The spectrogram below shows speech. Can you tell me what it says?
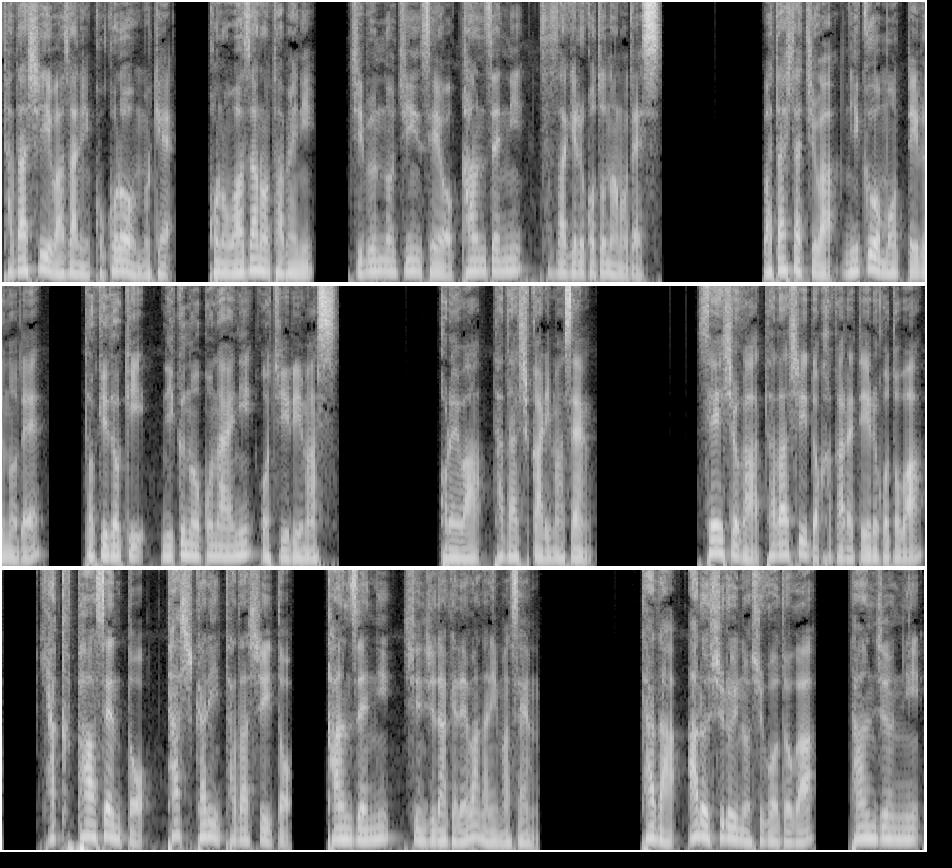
正しい技に心を向けこの技のために自分の人生を完全に捧げることなのです。私たちは肉を持っているので時々肉の行いに陥ります。これは正しくありません。聖書が正しいと書かれていることは100%確かに正しいと完全に信じなければなりません。ただ、ある種類の仕事が単純に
